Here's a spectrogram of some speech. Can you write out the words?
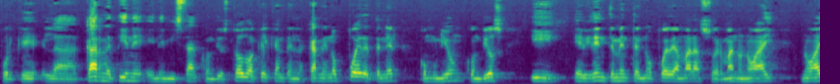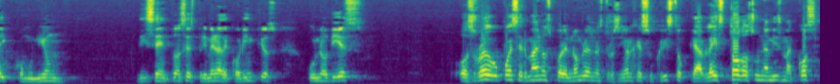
porque la carne tiene enemistad con Dios. Todo aquel que anda en la carne no puede tener comunión con Dios y evidentemente no puede amar a su hermano. No hay, no hay comunión. Dice entonces Primera de Corintios 1.10, os ruego pues, hermanos, por el nombre de nuestro Señor Jesucristo, que habléis todos una misma cosa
